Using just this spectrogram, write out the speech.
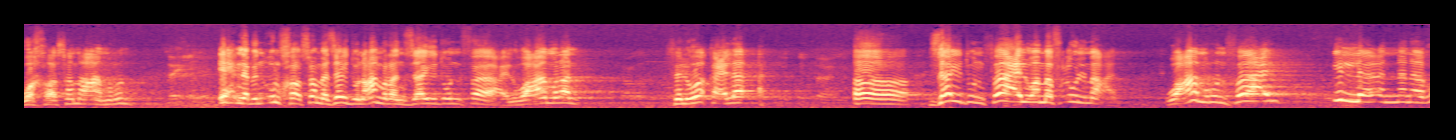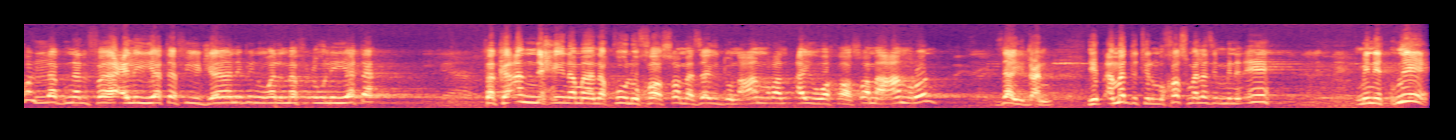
وخاصمة عمرو. إحنا بنقول خاصمة زيد عمرا زيد فاعل. وعمرا في الواقع لا. آه زيد فاعل ومفعول معا. وعمر فاعل إلا أننا غلبنا الفاعلية في جانب والمفعولية. فكأن حينما نقول خاصم زيد عمرا أي وخاصم عمرو زيدا. يبقى مادة المخاصمة لازم من إيه؟ من اثنين.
